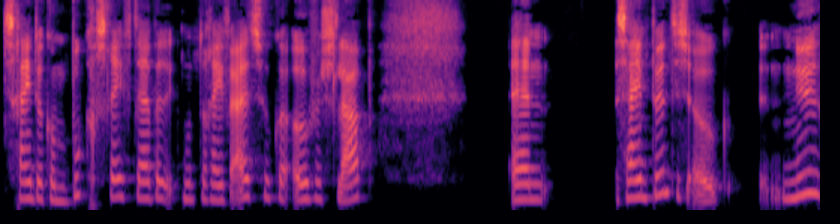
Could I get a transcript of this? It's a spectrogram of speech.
schijnt ook een boek geschreven te hebben. Ik moet nog even uitzoeken over slaap. En zijn punt is ook, nu,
